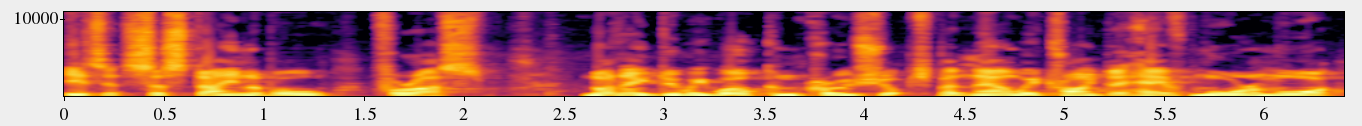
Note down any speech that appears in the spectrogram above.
is it sustainable for us? Not only do we welcome cruise ships, but now we're trying to have more and more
